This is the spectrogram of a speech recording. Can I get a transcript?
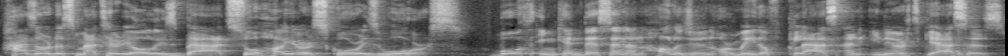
Hazardous material is bad, so higher score is worse. Both incandescent and halogen are made of glass and inert gases.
